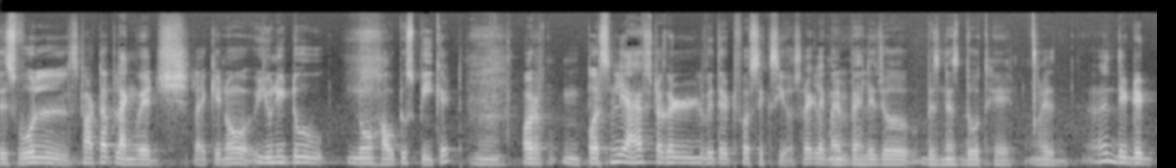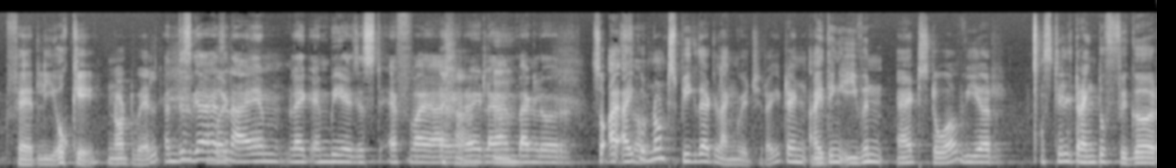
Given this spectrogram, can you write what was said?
this whole startup language like you know you need to know how to speak it Hmm. और mm, personally I have struggled with it for six years right like मेरे Hmm. पहले जो business दो थे uh, they did fairly okay not well and this guy has But- an IM like MBA just FYI right like I'm Bangalore so I, I could not speak that language right and I think even at Stoa we are still trying to figure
